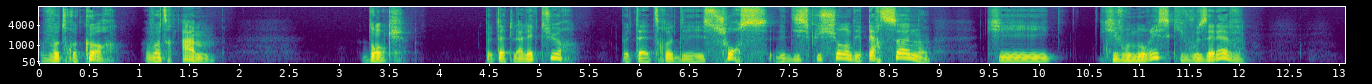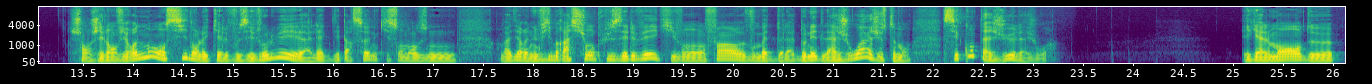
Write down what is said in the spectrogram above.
votre corps, votre âme. Donc, peut-être la lecture, peut-être des sources, des discussions, des personnes qui, qui vous nourrissent, qui vous élèvent. Changer l'environnement aussi dans lequel vous évoluez, aller avec des personnes qui sont dans une, on va dire, une vibration plus élevée, qui vont enfin vous mettre de la, donner de la joie, justement. C'est contagieux, la joie. Également de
